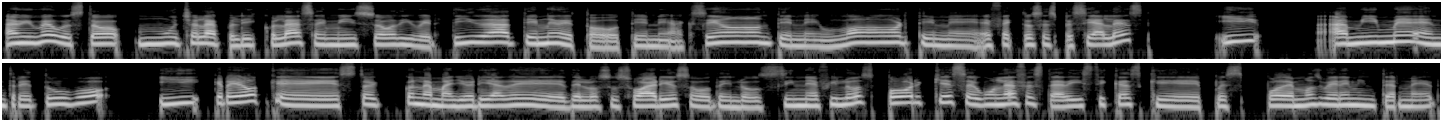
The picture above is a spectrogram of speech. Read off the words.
A mí me gustó mucho la película, se me hizo divertida, tiene de todo, tiene acción, tiene humor, tiene efectos especiales y a mí me entretuvo y creo que estoy con la mayoría de, de, los usuarios o de los cinéfilos porque según las estadísticas que pues podemos ver en internet,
